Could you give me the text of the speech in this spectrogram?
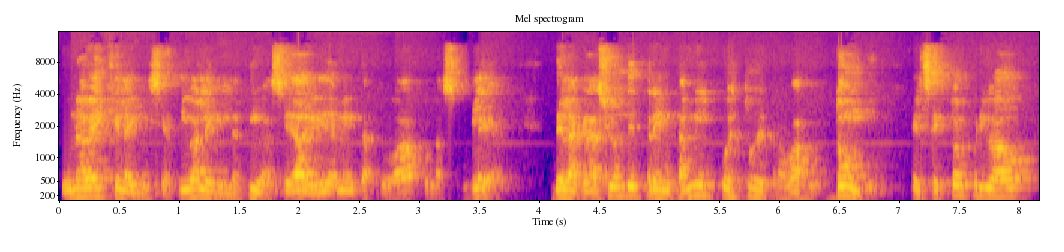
una vez que la iniciativa legislativa sea debidamente aprobada por la Asamblea, de la creación de 30.000 puestos de trabajo, donde el sector privado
